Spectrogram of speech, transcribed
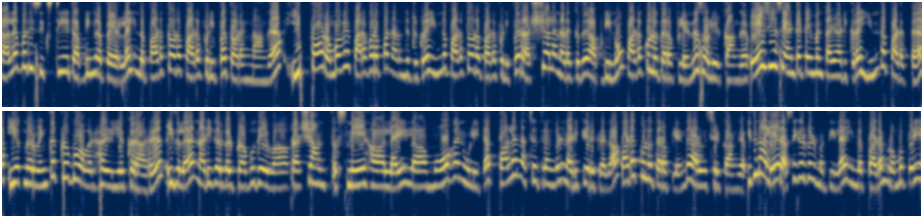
தளபதி சிக்ஸ்டி எயிட் அப்படிங்கிற பெயர்ல இந்த படத்தோட படப்பிடிப்பை தொடங்கினாங்க. இப்போ ரொம்பவே பரபரப்பா நடந்துட்டு இருக்கிற இந்த படத்தோட படப்பிடிப்பு ரஷ்யால நடக்குது அப்படின்னும் படக்குழு தரப்புல இருந்து சொல்லியிருக்காங்க ஏஜிஎஸ் என்டர்டைன்மெண்ட் தயாரிக்கிற இந்த படத்தை இயக்குனர் வெங்கட் பிரபு அவர்கள் இயக்குறாரு. இதுல நடிகர்கள் பிரபுதேவா பிரசாந்த் ஸ்னேகா லைலா மோகன் உள்ளிட்ட பல நட்சத்திரங்கள் நடிக்க இருக்கிறதா படக்குழு தரப்புல இருந்து அறிவிச்சிருக்காங்க. இதனாலே ரசிகர்கள் மத்தியில இந்த படம் ரொம்ப பெரிய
